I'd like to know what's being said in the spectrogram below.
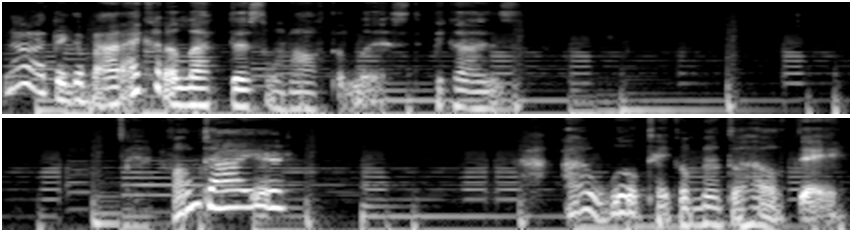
Now I think about it, I could have left this one off the list because if I'm tired, I will take a mental health day.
